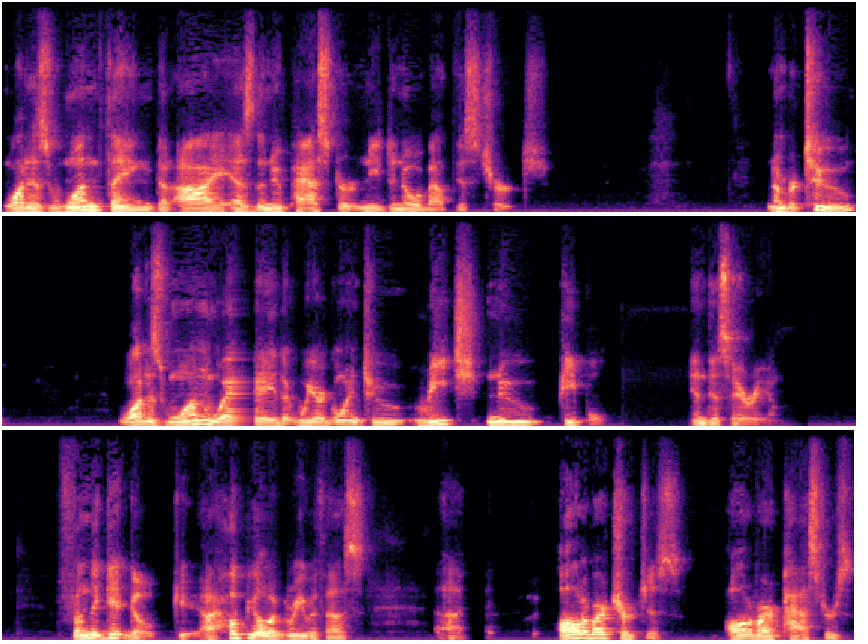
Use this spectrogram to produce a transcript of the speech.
what is one thing that I, as the new pastor, need to know about this church? Number two, what is one way that we are going to reach new people in this area? from the get-go, I hope you'll agree with us, uh, all of our churches, all of our pastors,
